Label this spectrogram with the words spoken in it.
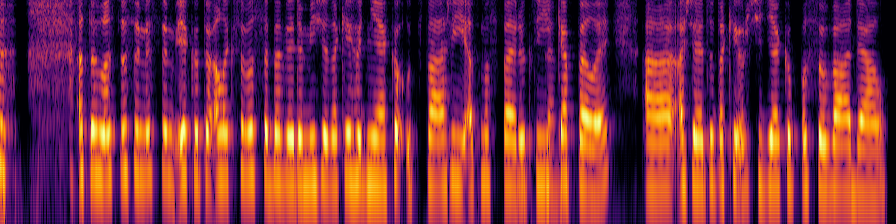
A tohle to si myslím, jako to Alexovo sebevědomí, že taky hodně jako utváří atmosféru té kapely a, a že je to taky určitě jako posouvá dál.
